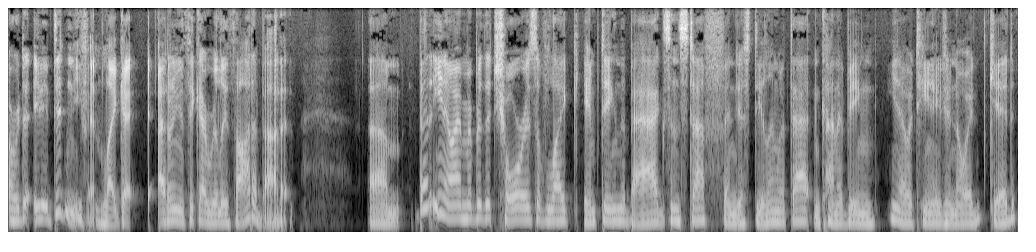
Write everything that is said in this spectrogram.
or it didn't even. Like I, I don't even think I really thought about it. Um, but you know, I remember the chores of like emptying the bags and stuff, and just dealing with that, and kind of being you know a teenage annoyed kid.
